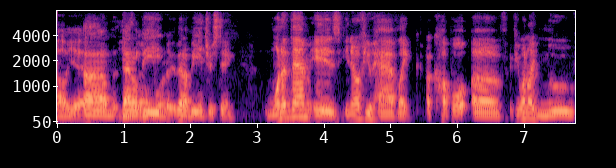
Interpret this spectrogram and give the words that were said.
Oh yeah. um, that'll be that'll be interesting. One of them is you know if you have like a couple of if you want to like move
